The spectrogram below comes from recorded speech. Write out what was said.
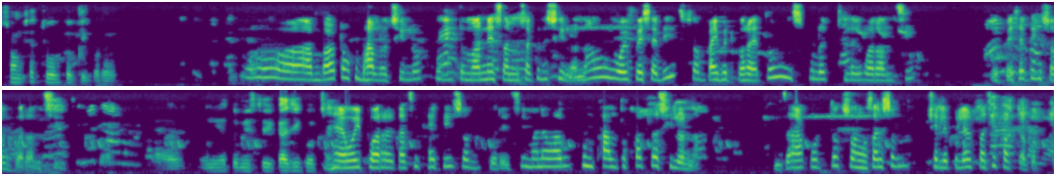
সংসার চলতো কি করে? ও আব্বাটা খুব ভালো ছিল। খুব তোমার নেশা মেশা কিছু ছিল না। ওই- পেশা দিয়ে সব প্রাইভেট পড়াইতো। স্কুলের ছেলেকে পড়াচ্ছি। ওই পেশা থেকে সব করাচ্ছি। উনি তো মিস্ত্রির কাজই করছেন হ্যাঁ ওই পড়ার কাছে খাইতেই সব করেছি। মানে আর কোন ফালতু খরচা ছিল না। যা করতো সংসারে সব ছেলে পেলের কাছে খরচা করতো।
